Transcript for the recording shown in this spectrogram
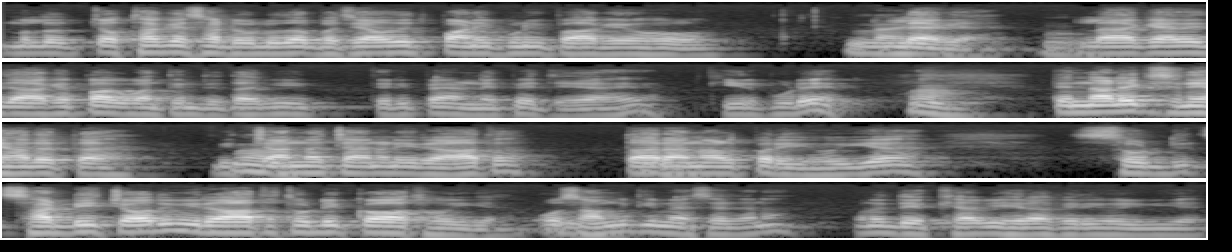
ਮਤਲਬ ਚੌਥਾ ਹਿੱਸਾ ਡੋਲੂ ਦਾ ਬਚਿਆ ਉਹਦੇ ਚ ਪਾਣੀ ਪੂਣੀ ਪਾ ਕੇ ਉਹ ਲੈ ਗਿਆ। ਲੈ ਕੇ ਇਹਦੇ ਜਾ ਕੇ ਭਗਵੰਤੀ ਨੂੰ ਦਿੱਤਾ ਵੀ ਤੇਰੀ ਭੈਣ ਨੇ ਭੇਜਿਆ ਇਹ ਖੀਰ ਪੂੜੇ। ਹਾਂ। ਤੇ ਨਾਲ ਇੱਕ ਸੁਨੇਹਾ ਦਿੱਤਾ ਵੀ ਚੰਨ ਚਾਨਣੀ ਰਾਤ ਤਾਰਾਂ ਨਾਲ ਭਰੀ ਹੋਈ ਹੈ ਸੋਡੀ- ਸਾਡੀ 14ਵੀਂ ਰਾਤ ਤੁਹਾਡੀ ਕੌਤ ਹੋਈ ਹੈ। ਉਹ ਸਮਝ ਗਈ ਮੈਸੇਜ ਹੈ ਨਾ? ਉਹਨੇ ਦੇਖਿਆ ਵੀ ਹੇਰਾ ਫੇਰੀ ਹੋਈ ਵੀ ਹੈ।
